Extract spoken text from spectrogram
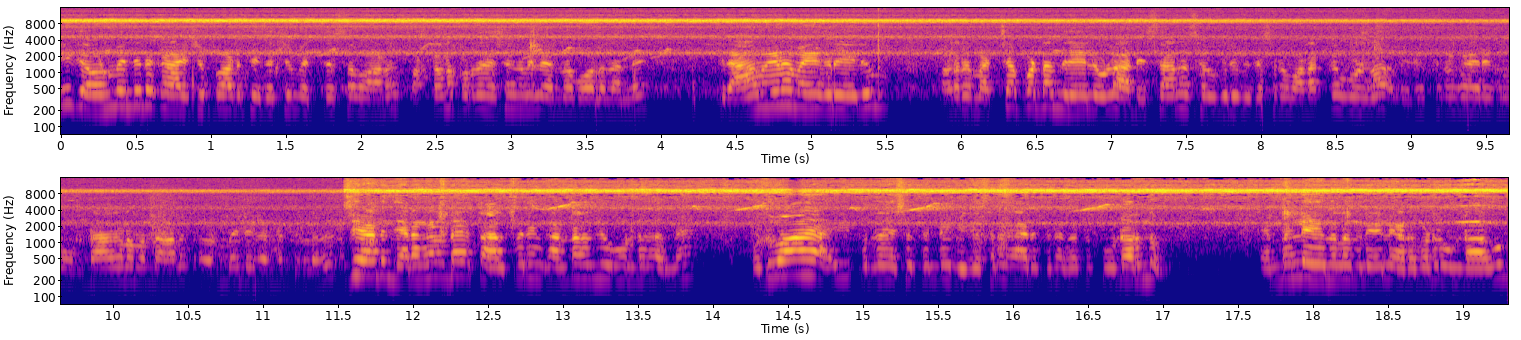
ഈ ഗവൺമെന്റിന്റെ കാഴ്ചപ്പാട് തികച്ചും വ്യത്യസ്തമാണ്. പട്ടണ പ്രദേശങ്ങളിൽ എന്ന പോലെ തന്നെ ഗ്രാമീണ മേഖലയിലും വളരെ മെച്ചപ്പെട്ട നിലയിലുള്ള അടിസ്ഥാന സൗകര്യ വികസനം അടക്കമുള്ള വികസന കാര്യങ്ങൾ ഉണ്ടാകണമെന്നാണ് ഗവൺമെന്റ് കണ്ടിട്ടുള്ളത് തീർച്ചയായിട്ടും ജനങ്ങളുടെ താല്പര്യം കണ്ടറിഞ്ഞുകൊണ്ട് തന്നെ പൊതുവായ ഈ പ്രദേശത്തിന്റെ വികസന കാര്യത്തിനകത്ത് തുടർന്നും എം എൽ എ എന്നുള്ള നിലയിൽ ഇടപെടൽ ഉണ്ടാകും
